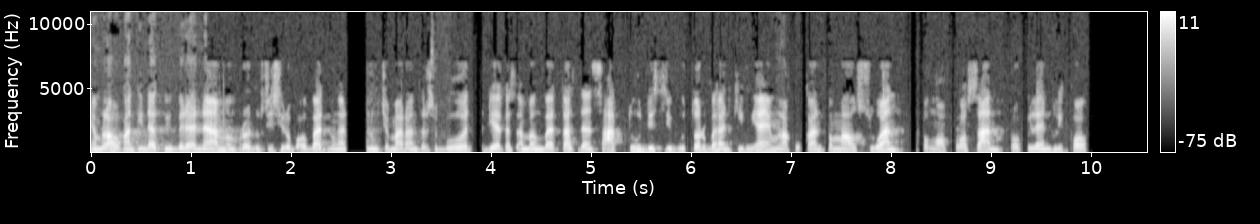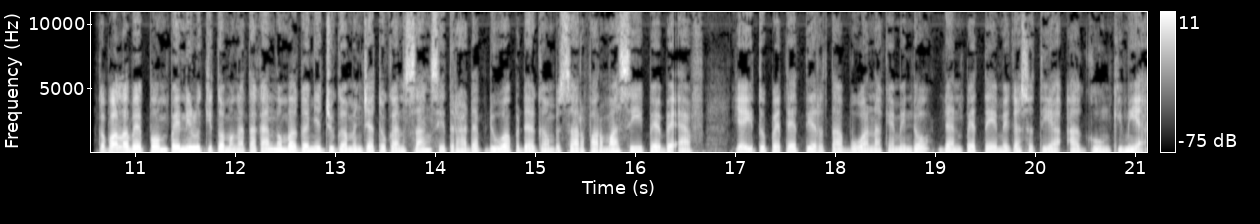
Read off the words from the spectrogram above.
yang melakukan tindak pidana memproduksi sirup obat mengandung cemaran tersebut di atas ambang batas dan satu distributor bahan kimia yang melakukan pemalsuan, pengoplosan propilen glikol. Kepala Bepom Penny Lukito mengatakan lembaganya juga menjatuhkan sanksi terhadap dua pedagang besar farmasi PBF, yaitu PT Tirta Buana Kemindo dan PT Megasetia Agung Kimia.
